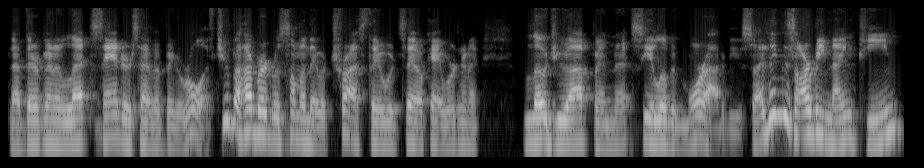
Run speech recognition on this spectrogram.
that they're going to let Sanders have a bigger role. If Chuba Hubbard was someone they would trust, they would say, "Okay, we're going to load you up and uh, see a little bit more out of you." So I think this RB 19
